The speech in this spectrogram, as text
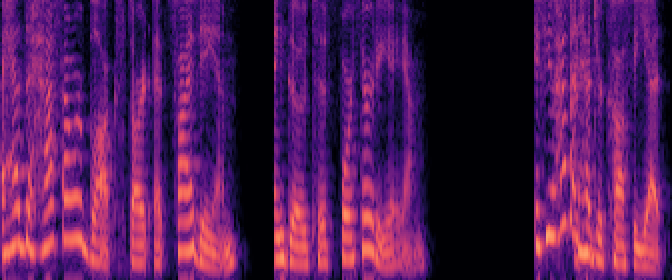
I had the half hour block start at 5 a.m. and go to 4:30 a.m. If you haven't had your coffee yet,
